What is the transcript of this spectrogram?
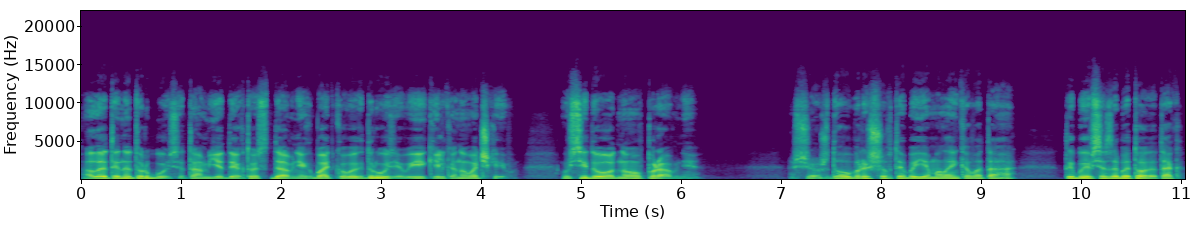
але ти не турбуйся, там є дехто з давніх батькових друзів і кілька новачків. Усі до одного вправні. Що ж, добре, що в тебе є маленька ватага. Ти бився за бетода, так?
